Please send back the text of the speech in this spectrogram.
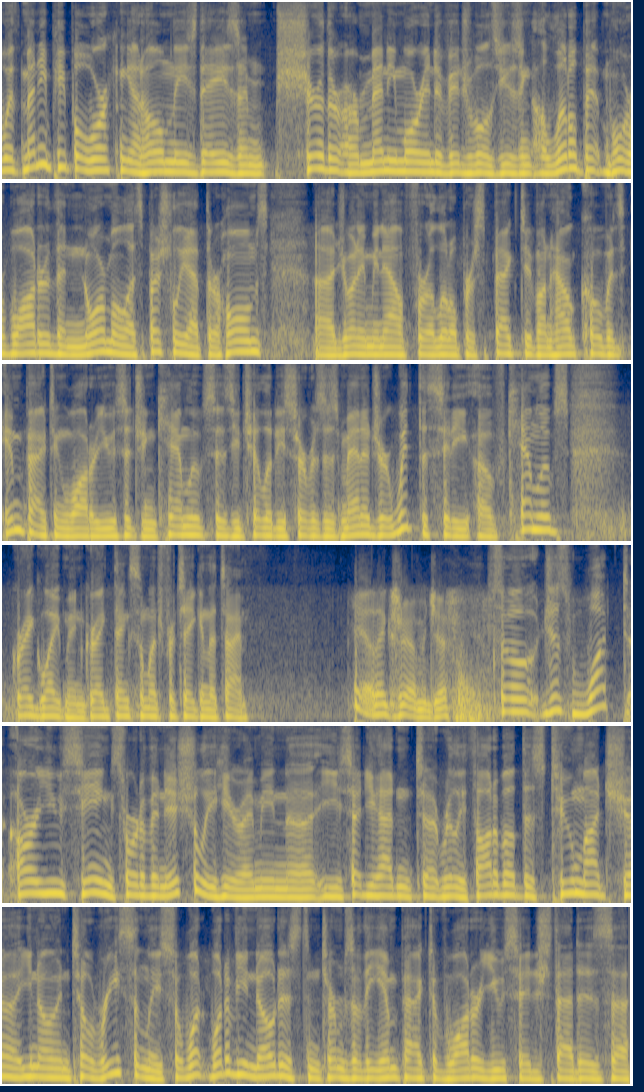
With many people working at home these days, I'm sure there are many more individuals using a little bit more water than normal, especially at their homes. Uh, joining me now for a little perspective on how COVID's impacting water usage in Kamloops is Utility Services Manager with the City of Kamloops, Greg Whiteman. Greg, thanks so much for taking the time. Yeah, thanks for having me, Jeff. So, just what are you seeing sort of initially here? I mean, uh, you said you hadn't uh, really thought about this too much, uh, you know, until recently. So, what, what have you noticed in terms of the impact of water usage that is uh,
